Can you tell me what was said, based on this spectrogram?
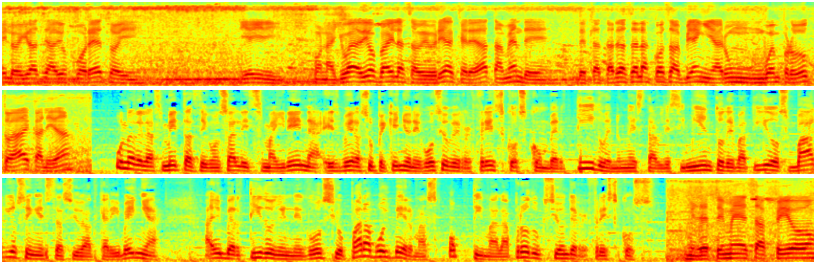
y le doy gracias a Dios por eso y, con la ayuda de Dios y la sabiduría que le da también de, tratar de hacer las cosas bien y dar un, buen producto de calidad. Una de las metas de González Mairena es ver a su pequeño negocio de refrescos convertido en un establecimiento de batidos varios en esta ciudad caribeña. Ha invertido en el negocio para volver más óptima la producción de refrescos. Mi reto y mi desafío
